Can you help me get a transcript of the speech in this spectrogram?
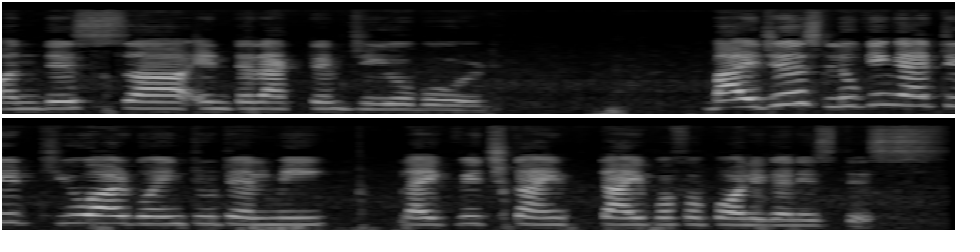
on this uh, interactive geoboard by just looking at it you are going to tell me like which kind type of a polygon is this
